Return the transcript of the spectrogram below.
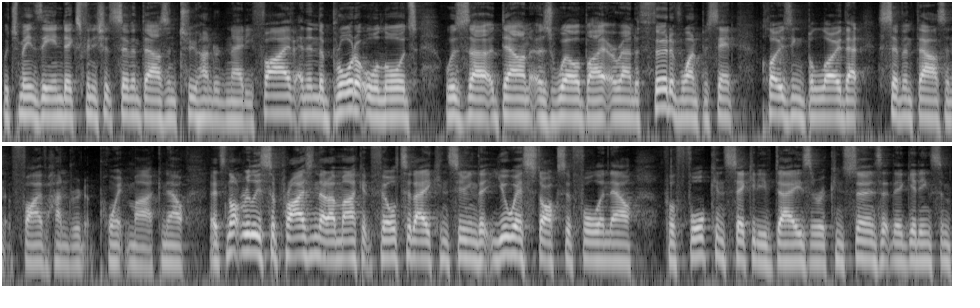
which means the index finished at 7,285. And then the broader All Ords was uh, down as well by around a third of 1%, closing below that 7,500 point mark. Now, it's not really surprising that our market fell today, considering that US stocks have fallen now for four consecutive days. There are concerns that they're getting some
